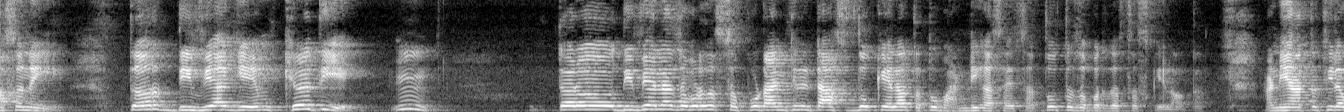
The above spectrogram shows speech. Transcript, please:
असं नाही आहे तर दिव्या गेम खेळतीये. तर दिव्याला जबरदस्त सपोर्ट आणखीन टास्क जो केला होता तो भांडी घासायचा. तो तर जबरदस्तच केला होता. आणि आता तिला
